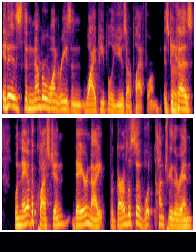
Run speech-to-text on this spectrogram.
it is the number one reason why people use our platform is hmm. because mm. when they have a question day or night regardless of what country they're in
